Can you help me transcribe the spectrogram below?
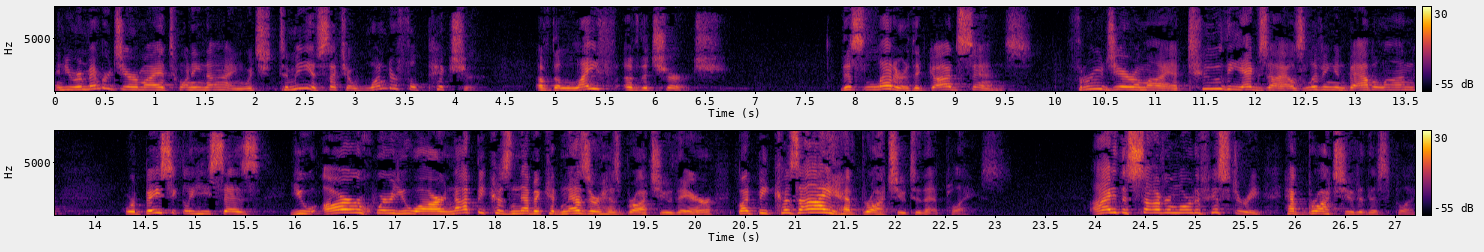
And you remember Jeremiah 29, which to me is such a wonderful picture of the life of the church. This letter that God sends through Jeremiah to the exiles living in Babylon, where basically he says, you are where you are not because Nebuchadnezzar has brought you there, but because I have brought you to that place. I, the sovereign Lord of history, have brought you to this place.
